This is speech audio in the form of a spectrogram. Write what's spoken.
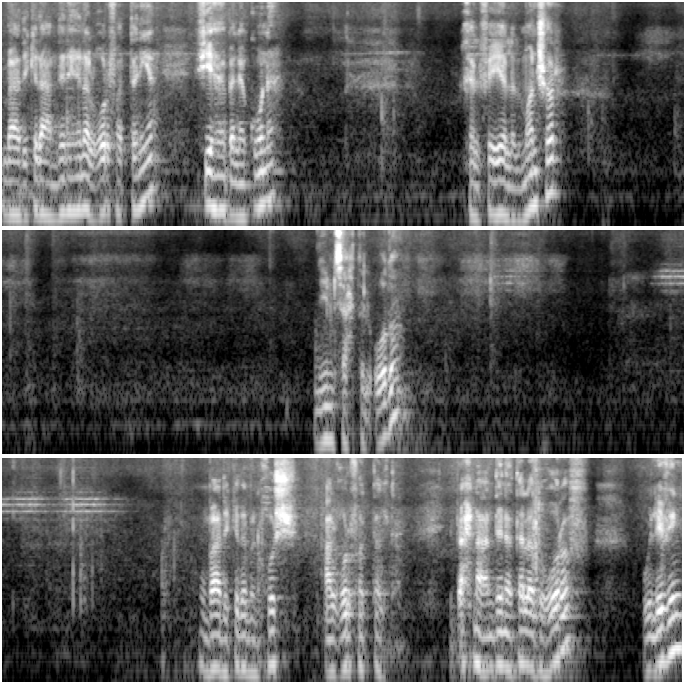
بعد كده عندنا هنا الغرفة التانية فيها بلكونة خلفية للمنشر. دي مساحة الأوضة. وبعد كده بنخش على الغرفة التالتة. يبقى إحنا عندنا تلات غرف و living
